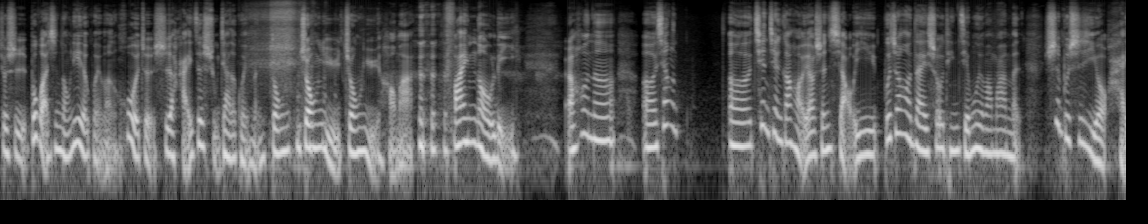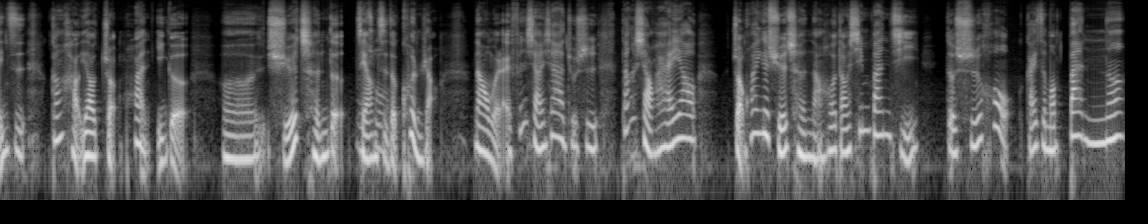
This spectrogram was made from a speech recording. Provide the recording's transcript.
就是不管是农历的鬼门，或者是孩子暑假的鬼门，终终于终于好吗？Finally，然后呢，呃，像呃倩倩刚好要升小一，不知道在收听节目的妈妈们是不是有孩子刚好要转换一个呃学程的这样子的困扰？那我来分享一下，就是当小孩要转换一个学程，然后到新班级的时候，该怎么办呢？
